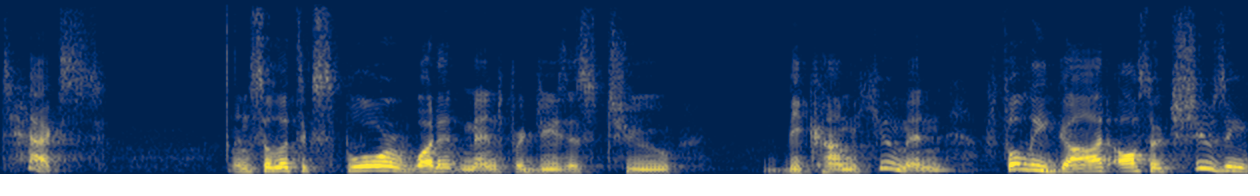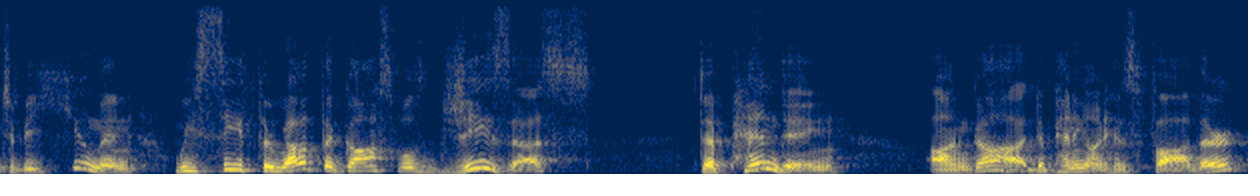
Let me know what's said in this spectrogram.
text. And so, let's explore what it meant for Jesus to become human. Fully God, also choosing to be human, we see throughout the Gospels Jesus depending on God, depending on his Father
